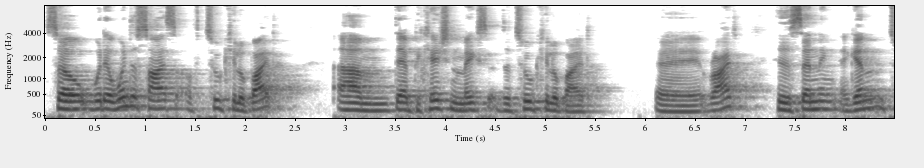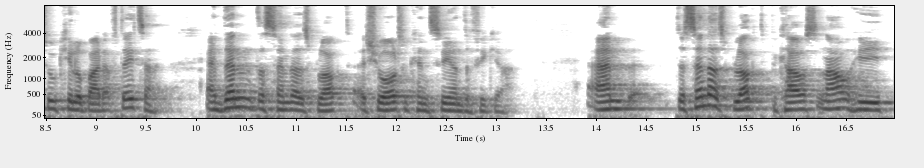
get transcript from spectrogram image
So with a window size of 2 kilobyte, um, the application makes the 2 kilobyte uh, write. He's sending again 2 kilobyte of data. And then the sender is blocked, as you also can see on the figure. And the sender is blocked because now he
